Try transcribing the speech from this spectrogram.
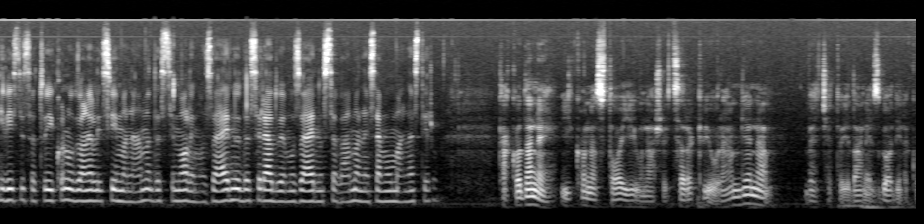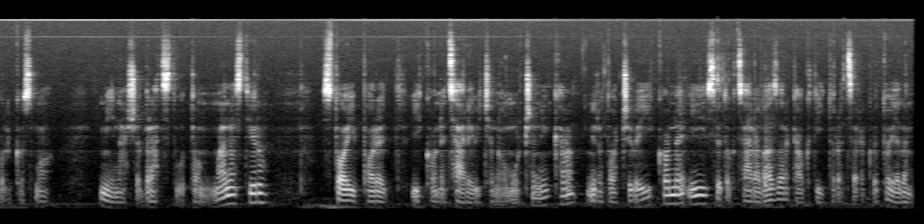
I vi ste sa tu ikonu doneli svima nama da se molimo zajedno, da se radujemo zajedno sa vama, ne samo u manastiru. Kako da ne, ikona stoji u našoj crkvi uramljena, već je to 11 godina koliko smo mi naše bratstvo u tom manastiru stoji pored ikone carevića novomučenika, mirotočive ikone i svetog cara Lazara kao ktitora crkve. To je jedan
